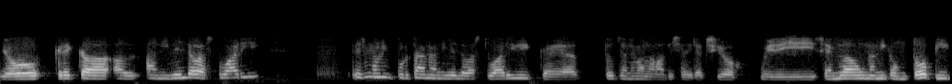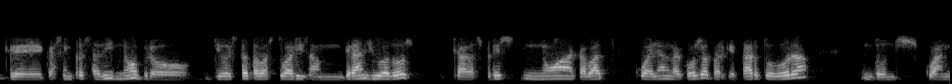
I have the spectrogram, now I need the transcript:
Jo crec que el, a nivell de vestuari és molt important a nivell de vestuari que tots anem en la mateixa direcció. Vull dir, sembla una mica un tòpic que, que sempre s'ha dit, no? però jo he estat a vestuaris amb grans jugadors que després no ha acabat quallant la cosa perquè tard o d'hora doncs, quan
